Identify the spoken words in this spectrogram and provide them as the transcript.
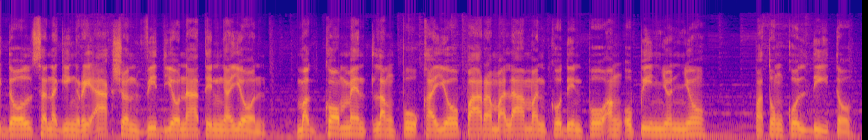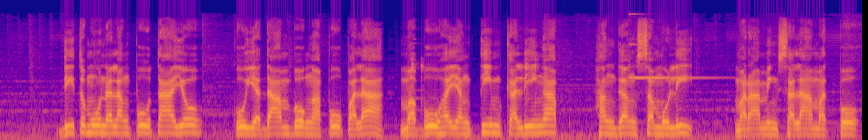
idol sa naging reaction video natin ngayon? Mag-comment lang po kayo para malaman ko din po ang opinion nyo patungkol dito. Dito muna lang po tayo. Kuya Dambo nga po pala, mabuhay ang Team Kalingap. Hanggang sa muli, maraming salamat po.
